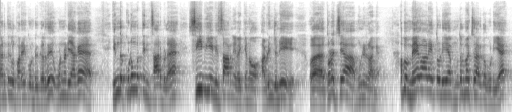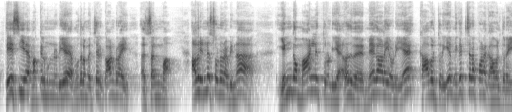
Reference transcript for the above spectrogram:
கருத்துக்கள் பரவி கொண்டிருக்கிறது. உடனடியாக இந்த குடும்பத்தின் சார்பில் சிபிஐ விசாரணை வைக்கணும் அப்படின்னு சொல்லி தொடர்ச்சியாக முன்னிடுறாங்க. அப்போ மேகாலயத்துடைய முதலமைச்சராக இருக்கக்கூடிய தேசிய மக்கள் முன்னுடைய முதலமைச்சர் கான்ராய் சங்மா. அவர் என்ன சொல்றார் அப்படின்னா எங்கள் மாநிலத்தினுடைய அதாவது மேகாலயாவுடைய காவல்துறையை மிகச்சிறப்பான காவல்துறை.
